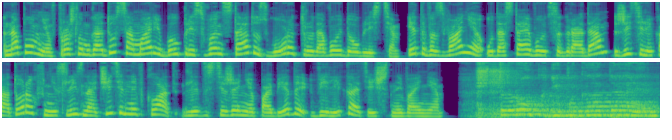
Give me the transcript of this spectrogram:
Напомним, в прошлом году Самаре был присвоен статус город трудовой доблести. Этого звания удостаиваются города, жители которых внесли значительный вклад для достижения победы в Великой Отечественной войне. Что рук не погадали,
